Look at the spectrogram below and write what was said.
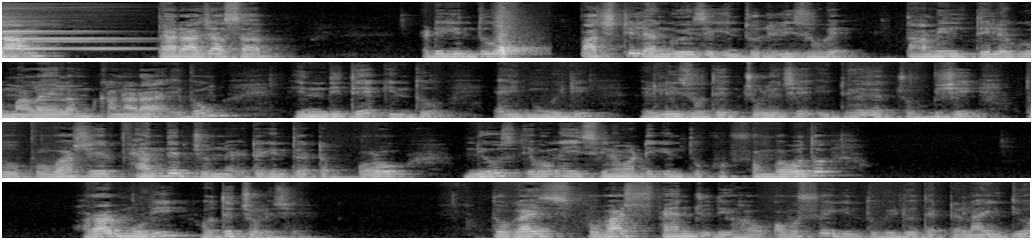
নাম দ্য রাজা সাব। এটি কিন্তু পাঁচটি ল্যাঙ্গুয়েজে কিন্তু রিলিজ হবে। তামিল, তেলেগু, মালায়ালাম, কানাডা এবং হিন্দিতে কিন্তু এই মুভিটি রিলিজ হতে চলেছে এই দু হাজার চব্বিশেই। তো প্রবাসের ফ্যানদের জন্য এটা কিন্তু একটা বড় নিউজ এবং এই সিনেমাটি কিন্তু খুব সম্ভবত হরর মুভি হতে চলেছে। তো গাইজ, প্রভাস ফ্যান যদি হও, অবশ্যই কিন্তু ভিডিওতে একটা লাইক দিও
